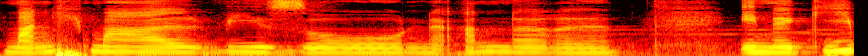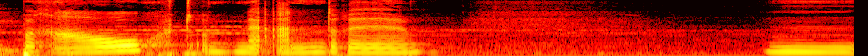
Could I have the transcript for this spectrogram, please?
manchmal wie so eine andere Energie braucht und eine andere hm,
